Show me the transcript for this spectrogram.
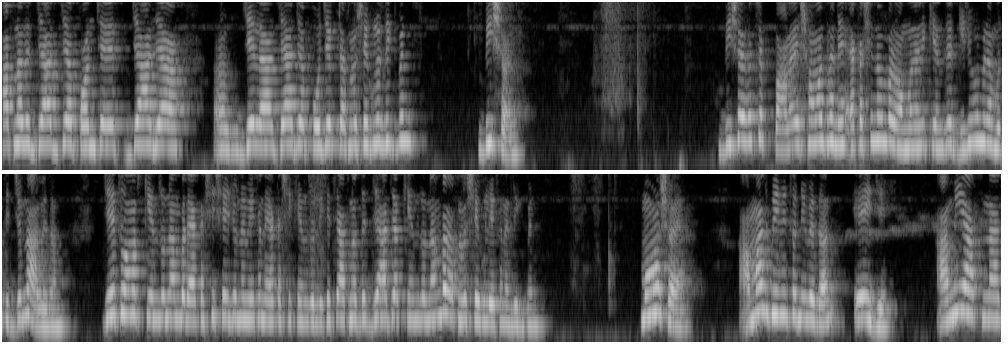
আপনাদের যার যা পঞ্চায়েত, যা যা জেলা, যা যা প্রজেক্ট আপনারা সেগুলো লিখবেন। বিষয়। বিষয় হচ্ছে পাড়ায় সমাধানে একাশি নম্বর অঙ্গনারী কেন্দ্রের গৃহ মেরামতির জন্য আবেদন। যেহেতু আমার কেন্দ্র নাম্বার একাশি, সেই জন্য আমি এখানে একাশি কেন্দ্র লিখেছি। আপনাদের যা যা কেন্দ্র নাম্বার, আপনারা সেগুলি এখানে লিখবেন। মহাশয়া, আমার বিনীত নিবেদন এই যে, আমি আপনার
